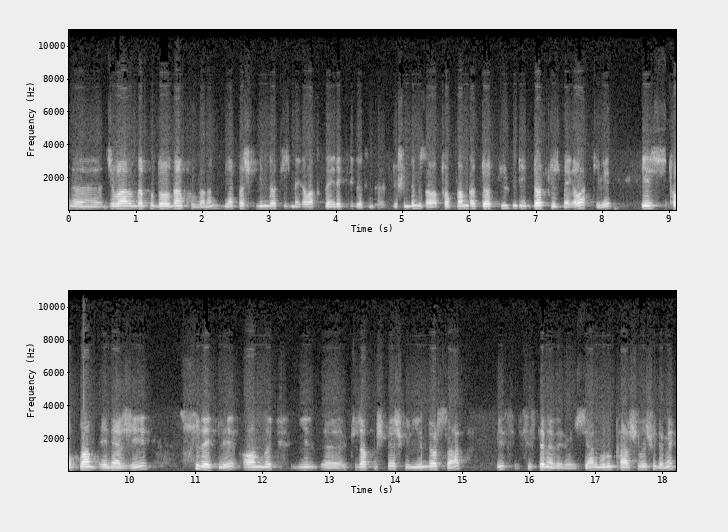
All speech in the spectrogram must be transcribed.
e, civarında bu doğrudan kullanım. Yaklaşık 1400 megawattlık elektrik üretiminde düşündüğümüz zaman toplamda 400, 400 megawatt gibi bir toplam enerjiyi sürekli anlık 365 e, gün 24 saat biz sisteme veriyoruz. Yani bunun karşılığı şu demek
